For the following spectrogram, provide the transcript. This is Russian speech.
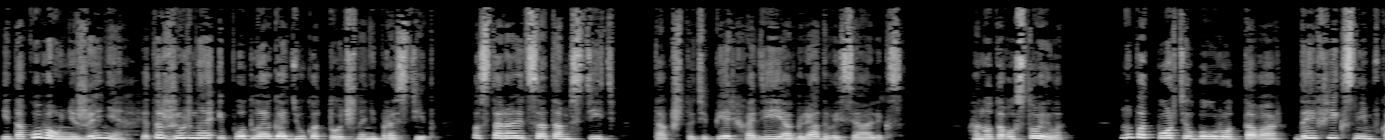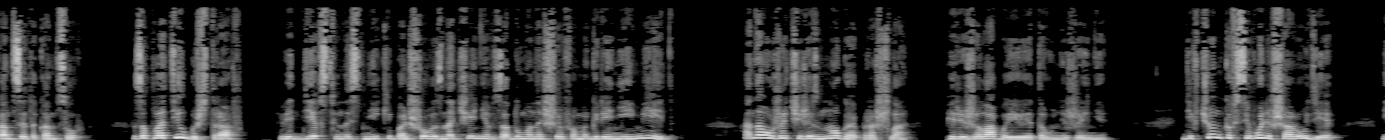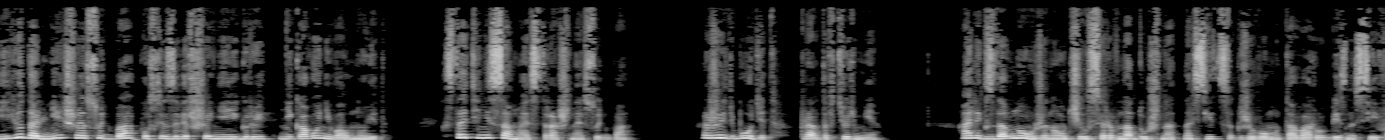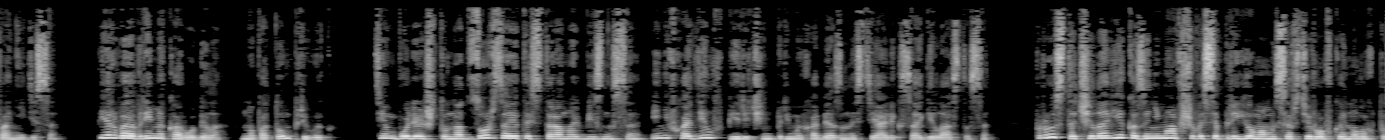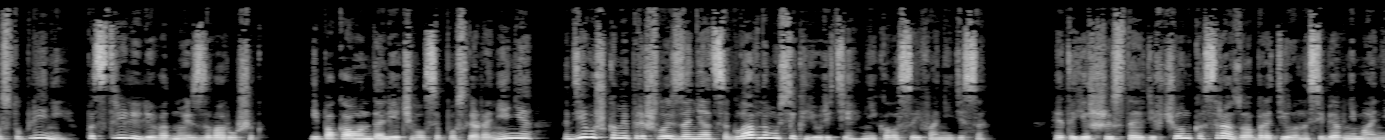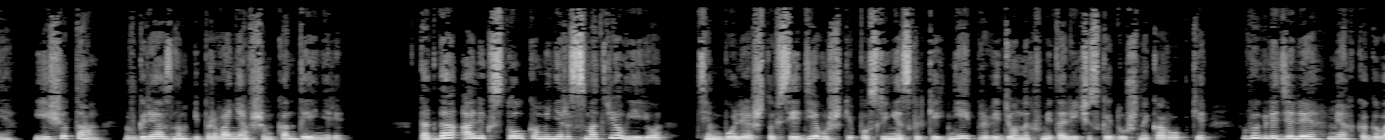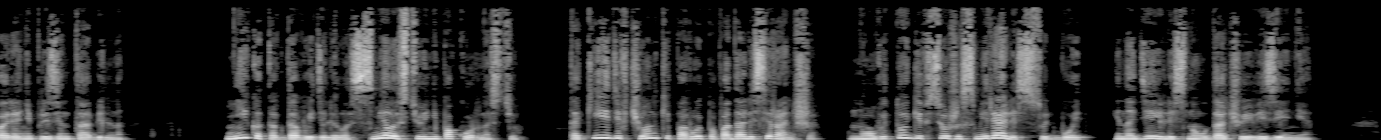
И такого унижения эта жирная и подлая гадюка точно не простит. Постарается отомстить. Так что теперь ходи и оглядывайся, Алекс. Оно того стоило. Ну, подпортил бы урод товар, да и фиг с ним в конце-то концов. Заплатил бы штраф, ведь девственность Ники большого значения в задуманной шефом игре не имеет. Она уже через многое прошла, пережила бы и это унижение. Девчонка всего лишь орудие, ее дальнейшая судьба после завершения игры никого не волнует. Кстати, не самая страшная судьба. Жить будет, правда, в тюрьме. Алекс давно уже научился равнодушно относиться к живому товару в бизнесе Ифанидиса. Первое время коробило, но потом привык. Тем более, что надзор за этой стороной бизнеса и не входил в перечень прямых обязанностей Алекса Агиластаса. Просто человека, занимавшегося приемом и сортировкой новых поступлений, подстрелили в одной из заварушек. И пока он долечивался после ранения, девушками пришлось заняться главному секьюрити Николаса Ифанидиса. Эта ершистая девчонка сразу обратила на себя внимание, еще там, в грязном и провонявшем контейнере. Тогда Алекс толком и не рассмотрел ее, тем более, что все девушки после нескольких дней, проведенных в металлической душной коробке, выглядели, мягко говоря, непрезентабельно. Ника тогда выделилась смелостью и непокорностью. Такие девчонки порой попадались и раньше, но в итоге все же смирялись с судьбой и надеялись на удачу и везение.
